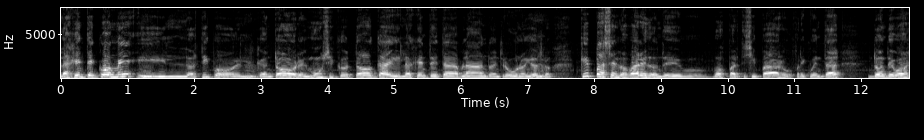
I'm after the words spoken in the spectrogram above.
la gente come y los tipos, el Mm. cantor, el músico toca y la gente está hablando entre uno y otro. Mm. ¿Qué pasa en los bares donde vos participás o frecuentás, donde vos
